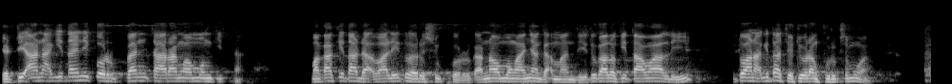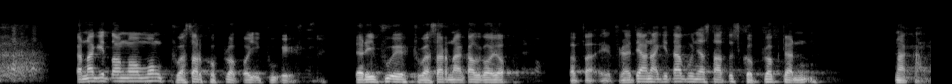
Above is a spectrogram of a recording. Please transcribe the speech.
Jadi anak kita ini korban cara ngomong kita. Maka kita tidak wali itu harus syukur karena omongannya nggak mandi. Itu kalau kita wali, itu anak kita jadi orang buruk semua. Karena kita ngomong dasar goblok kayak ibu e. Dari ibu e dasar nakal kayak bapak e. Berarti anak kita punya status goblok dan nakal.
